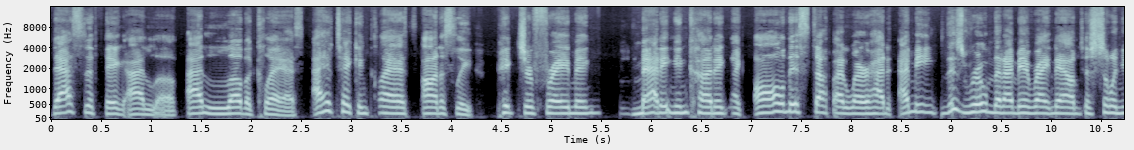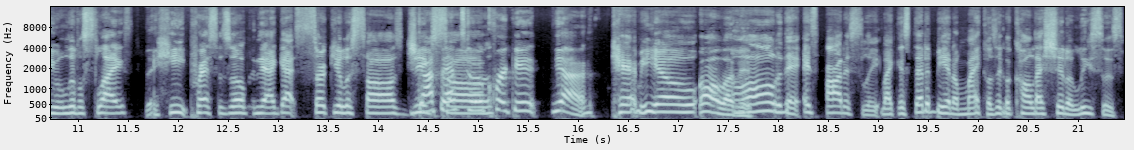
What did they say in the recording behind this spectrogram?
that's the thing I love. I love a class. I have taken class, honestly, picture framing, matting and cutting, like all this stuff I learned how to. I mean, this room that I'm in right now, I'm just showing you a little slice. The heat presses there. I got circular saws, jigsaws. Got that to a Cricut. Yeah. Cameo. All of it. All of that. It's honestly like instead of being a Michael's, they're gonna call that shit a Lisa's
